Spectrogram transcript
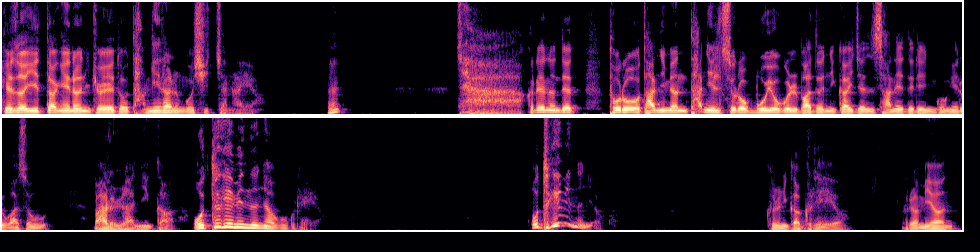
그래서 이 땅에는 교회도 당이라는 것이 있잖아요. 에? 자, 그랬는데 도로 다니면 다닐수록 모욕을 받으니까 이젠 사내들인 공예로 가서 말을 하니까 어떻게 믿느냐고 그래요. 어떻게 믿느냐고. 그러니까 그래요. 그러면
